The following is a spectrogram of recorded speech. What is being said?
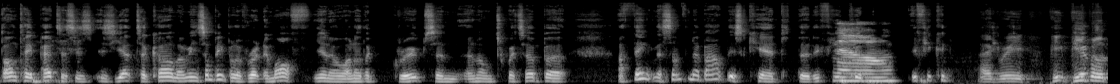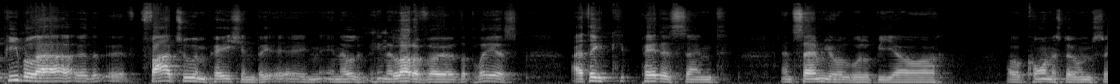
Dante Pettis is, is yet to come. I mean, some people have written him off, you know, on other groups and, and on Twitter, but I think there's something about this kid that if you could, if you could, I agree. Pe- people people are uh, far too impatient in in a, in a lot of uh, the players. I think Pettis and and Samuel will be our our cornerstones uh,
